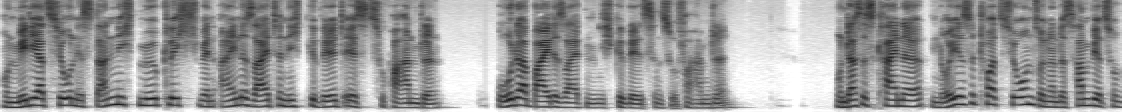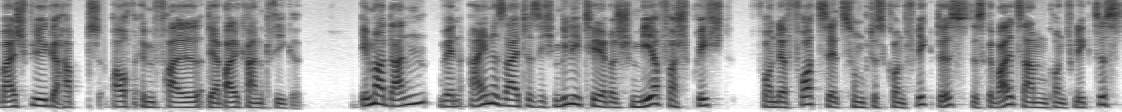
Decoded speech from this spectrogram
Und Mediation ist dann nicht möglich, wenn eine Seite nicht gewillt ist zu verhandeln oder beide Seiten nicht gewillt sind zu verhandeln. Und das ist keine neue Situation, sondern das haben wir zum Beispiel gehabt auch im Fall der Balkankriege. Immer dann, wenn eine Seite sich militärisch mehr verspricht von der Fortsetzung des Konfliktes, des gewaltsamen Konfliktes,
